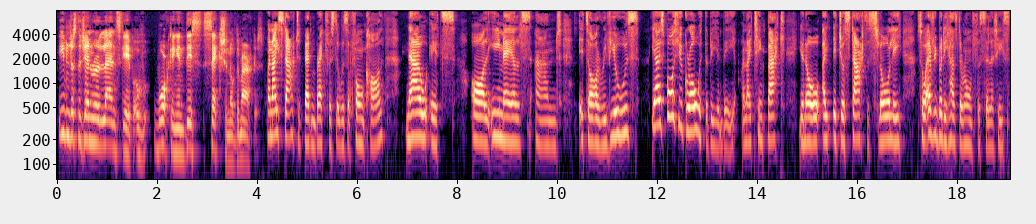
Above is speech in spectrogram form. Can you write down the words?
even just the general landscape of working in this section of the market? When I started bed and breakfast, there was a phone call. Now it's all emails and it's all reviews yeah, I suppose you grow with the B&B. And I think back, you know, I, it just started slowly. So everybody has their own facilities.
